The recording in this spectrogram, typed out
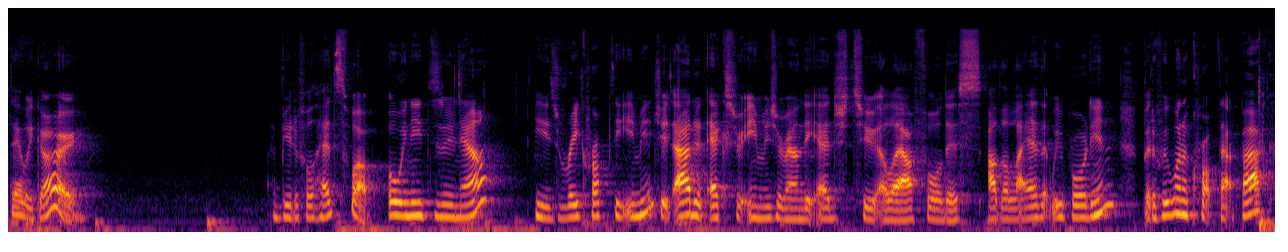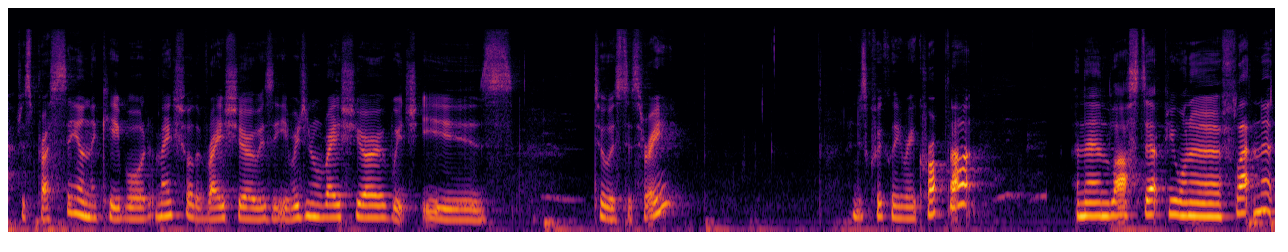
there we go. A beautiful head swap. All we need to do now is recrop the image. It added extra image around the edge to allow for this other layer that we brought in. But if we want to crop that back, just press C on the keyboard, make sure the ratio is the original ratio, which is 2 is to 3. And just quickly recrop that. And then last step, you want to flatten it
